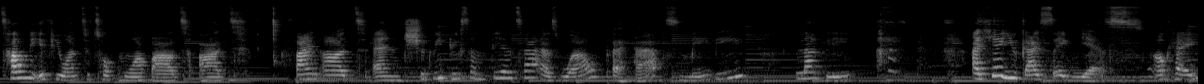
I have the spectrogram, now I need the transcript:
Tell me if you want to talk more about art, fine art, and should we do some theater as well? Perhaps, maybe. Lovely. I hear you guys saying yes. Okay,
